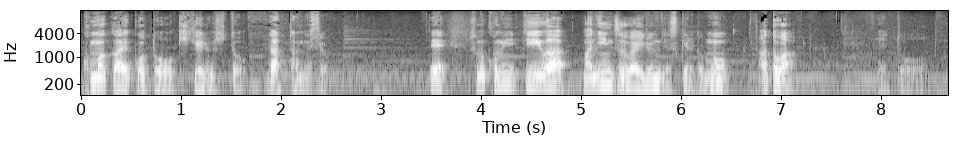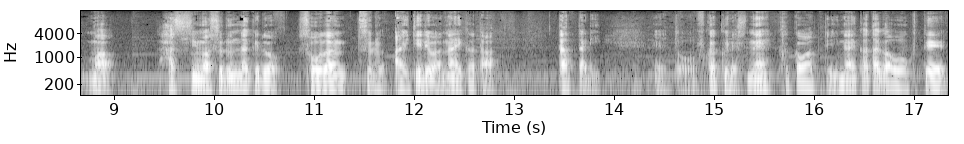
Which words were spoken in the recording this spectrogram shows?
細かいことを聞ける人だったんですよ。でそのコミュニティはまあ、人数はいるんですけれどもあとはえっとまあ発信はするんだけど相談する相手ではない方だったり、えーと、深くですね関わっていない方が多くて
